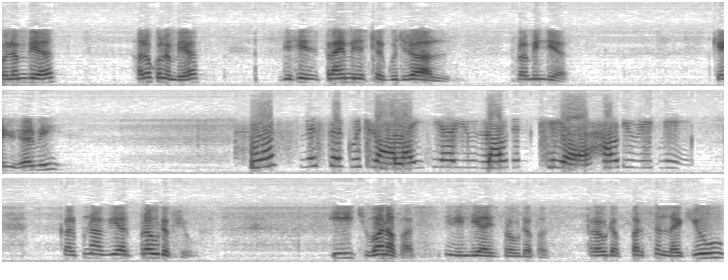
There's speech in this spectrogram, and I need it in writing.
Columbia. Hello, Columbia. This is Prime Minister Gujral from India. Can you hear me? Yes, Mr. Gujral, I hear you loud and clear. How do you read me? Kalpana, we are proud of you. Each one of us in India is proud of us. Proud of person like you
